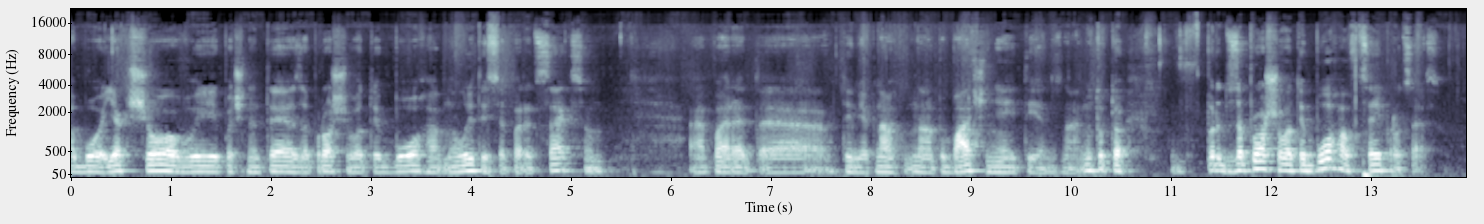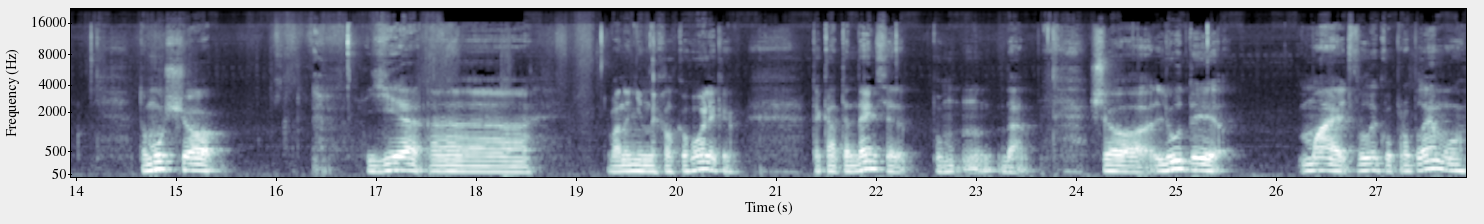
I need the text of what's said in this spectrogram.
або якщо ви почнете запрошувати Бога, молитися перед сексом, е, перед е, тим, як на, на побачення йти, я не знаю. Ну, тобто, запрошувати Бога в цей процес. Тому що є е, в анонімних алкоголіків така тенденція, ну, да, що люди мають велику проблему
